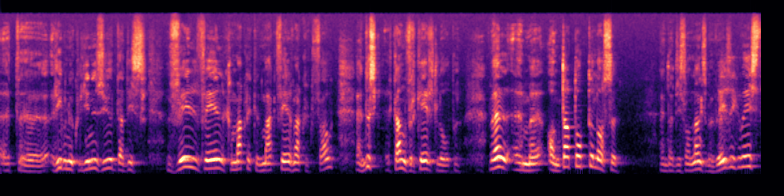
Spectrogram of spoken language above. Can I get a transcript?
het uh, ribonucleïnezuur, dat is veel, veel gemakkelijker, maakt veel gemakkelijker fout. En dus het kan verkeerd lopen. Wel, um, om dat op te lossen, en dat is onlangs bewezen geweest,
